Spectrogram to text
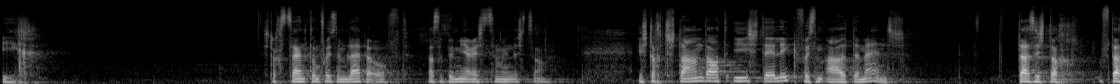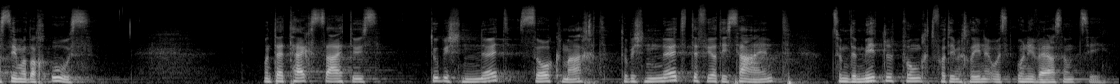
ich. Ist doch das Zentrum von unserem Leben oft. Also bei mir ist es zumindest so. Ist doch die Standardeinstellung von unserem alten Mensch. Das ist doch, auf das sind wir doch aus. Und der Text sagt uns, du bist nicht so gemacht, du bist nicht dafür designt, um der Mittelpunkt von deinem kleinen Universum zu sein.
